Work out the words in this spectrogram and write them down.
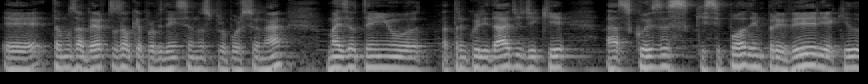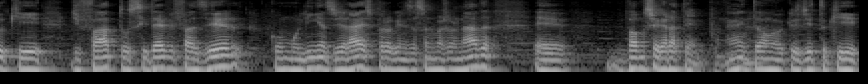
é, estamos abertos ao que a providência nos proporcionar. Mas eu tenho a tranquilidade de que as coisas que se podem prever e aquilo que de fato se deve fazer como linhas gerais para a organização de uma jornada é, vamos chegar a tempo. Né? Então, eu acredito que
